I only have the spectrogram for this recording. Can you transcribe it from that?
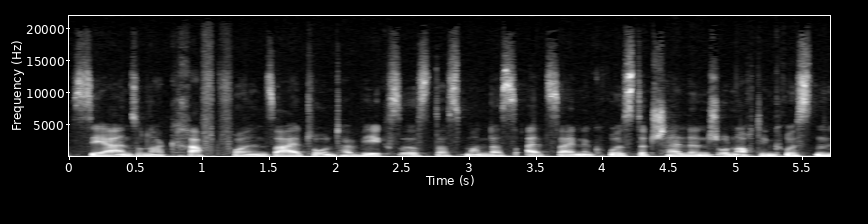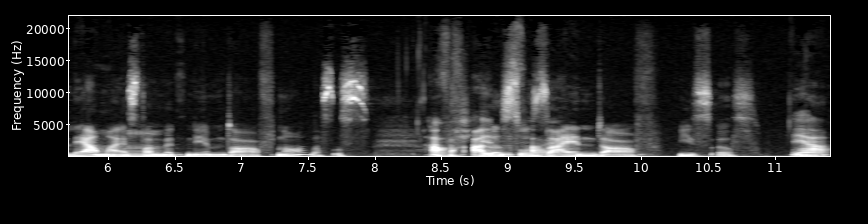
sehr in so einer kraftvollen Seite unterwegs ist, dass man das als seine größte Challenge und auch den größten Lehrmeister mhm. mitnehmen darf. Ne? Dass es einfach alles so Fall. sein darf, wie es ist. Ja. ja.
